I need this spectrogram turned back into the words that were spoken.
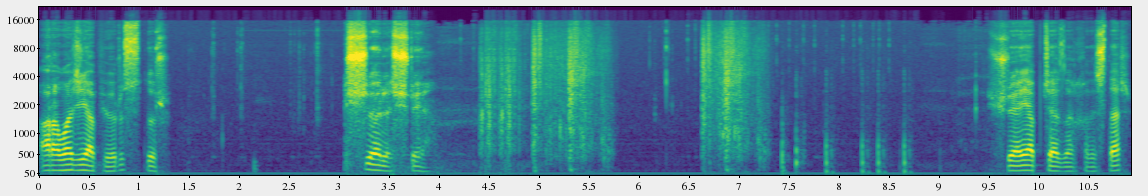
Arabacı yapıyoruz. Dur. Şöyle şuraya. Şuraya yapacağız arkadaşlar.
